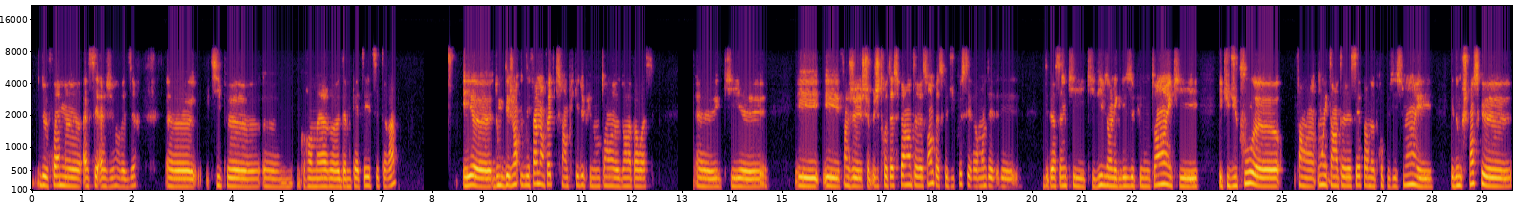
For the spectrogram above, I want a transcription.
de femmes assez âgées, on va dire, euh, type euh, euh, grand-mère d'Amkaté, etc. Et donc des gens, des femmes en fait qui sont impliquées depuis longtemps dans la paroisse. qui et enfin, j'ai trouvé ça super intéressant parce que du coup, c'est vraiment des, des, personnes qui, qui, vivent dans l'Église depuis longtemps et qui, et qui du coup, enfin, ont été intéressées par notre proposition et, et donc je pense que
